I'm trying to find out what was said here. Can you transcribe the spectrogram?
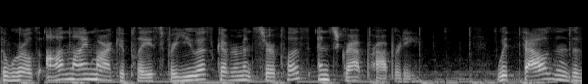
the world's online marketplace for U.S. government surplus and scrap property. With thousands of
